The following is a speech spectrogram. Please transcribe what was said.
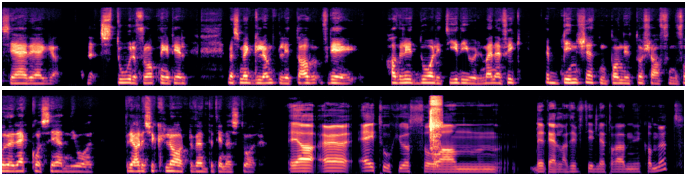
serie jeg hadde store forhåpninger til, men som jeg glemte litt av fordi jeg hadde litt dårlig tid i julen. Men jeg fikk binget den på nyttårsaften for å rekke å se den i år. For jeg hadde ikke klart å vente til neste år. Ja, eh, jeg tok jo så han relativt tidlig etter at den kom ut.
